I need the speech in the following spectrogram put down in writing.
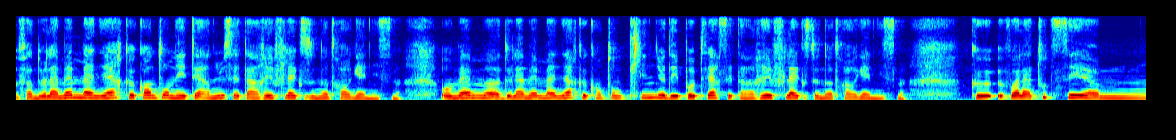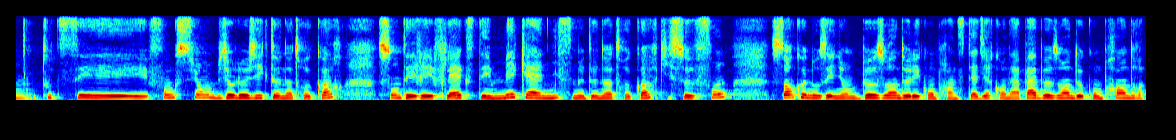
enfin de la même manière que quand on éternue, c'est un réflexe de notre organisme. Au même, de la même manière que quand on cligne des paupières, c'est un réflexe de notre organisme voilà toutes ces, euh, toutes ces fonctions biologiques de notre corps sont des réflexes, des mécanismes de notre corps qui se font sans que nous ayons besoin de les comprendre. C'est-à-dire qu'on n'a pas besoin de comprendre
